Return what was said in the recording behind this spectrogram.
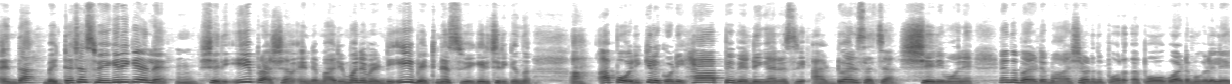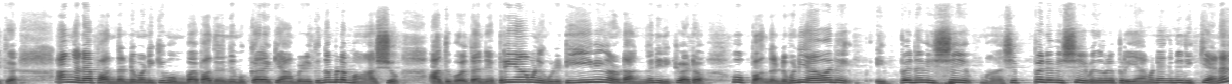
എന്താ? ബെറ്റച്ഛൻ സ്വീകരിക്കുകയല്ലേ? ശരി. ഈ പ്രാവശ്യം എന്റെ മരുമോന് വേണ്ടി ഈ ബെറ്റിനെ സ്വീകരിച്ചിരിക്കുന്നു. ആ അപ്പോൾ ഒരിക്കൽ കൂടി ഹാപ്പി വെഡ്ഡിങ് ആനിവേഴ്സറി അഡ്വാൻസ് അച്ഛാ. ശരി മോനെ. എന്ന് പറഞ്ഞിട്ട് മാഷ അവിടെ നിന്ന് പുറ പോകുമായിട്ട് മുകളിലേക്ക്. അങ്ങനെ പന്ത്രണ്ട് മണിക്ക് മുമ്പ് പതിനൊന്ന് മുക്കാലൊക്കെ ആകുമ്പോഴേക്കും നമ്മുടെ മാഷും അതുപോലെ തന്നെ പ്രിയാമണിയും കൂടി ടി വി കണ്ടുകൊണ്ട് അങ്ങനെ ഇരിക്കും കേട്ടോ ഓ പന്ത്രണ്ട് മണിയാവാൻ ഇപ്പം എന്നെ വിഷയം. മാഷ ഇപ്പം എന്നെ വിഷയം. എന്ന് പറഞ്ഞാൽ പ്രിയാമണി അങ്ങനെ ഇരിക്കുകയാണ്.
